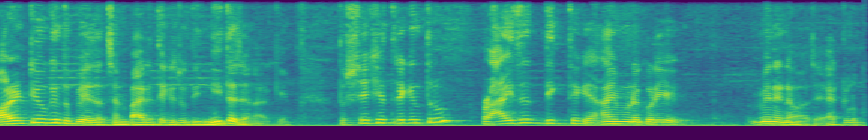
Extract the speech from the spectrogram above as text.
ওয়ারেন্টিও কিন্তু পেয়ে যাচ্ছেন বাইরে থেকে যদি নিতে যান আর কি। তো সেক্ষেত্রে কিন্তু প্রাইজের দিক থেকে আমি মনে করি মেনে নেওয়া যায়। এক লক্ষ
